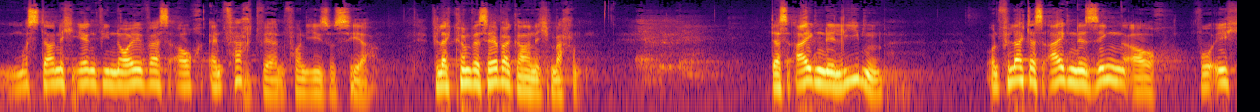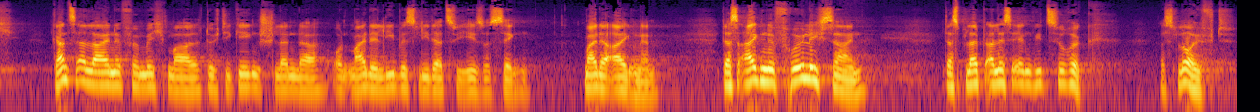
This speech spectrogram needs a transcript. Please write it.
Muss da nicht irgendwie neu was auch entfacht werden von Jesus her? Vielleicht können wir es selber gar nicht machen. Das eigene Lieben und vielleicht das eigene Singen auch, wo ich ganz alleine für mich mal durch die Gegend schlender und meine Liebeslieder zu Jesus singen. Meine eigenen. Das eigene Fröhlichsein, das bleibt alles irgendwie zurück. Das läuft.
